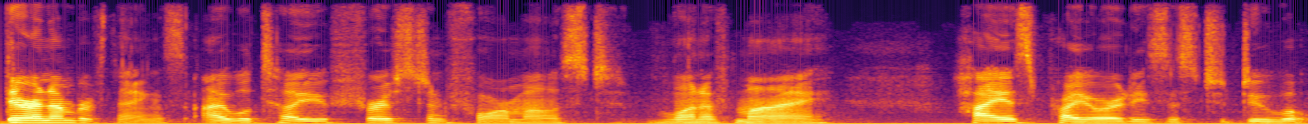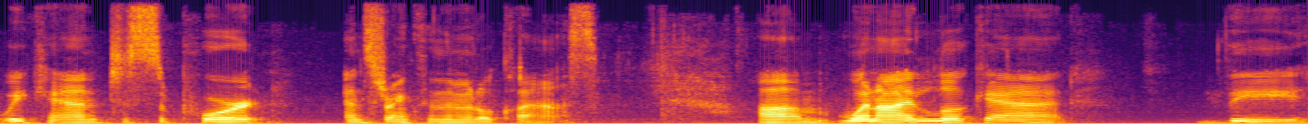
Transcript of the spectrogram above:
there are a number of things I will tell you first and foremost one of my highest priorities is to do what we can to support and strengthen the middle class Um, when I look at the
